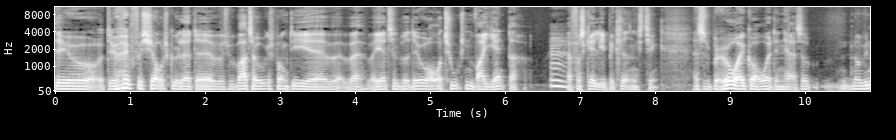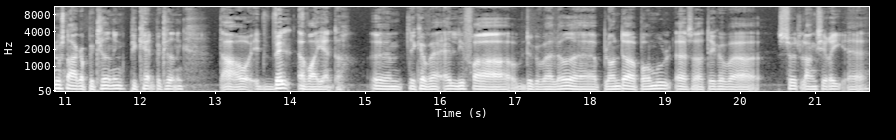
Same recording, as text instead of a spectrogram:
det er jo, det er jo ikke for sjov skyld, at uh, hvis vi bare tager udgangspunkt i, uh, hvad, hvad jeg tilbyder, det er jo over 1000 varianter mm. af forskellige beklædningsting. Altså, du behøver ikke gå over i den her. Altså, når vi nu snakker beklædning, pikant beklædning, der er jo et væld af varianter. Øhm, det kan være alt lige fra, det kan være lavet af blonder og bomuld, altså det kan være sødt lingerie af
